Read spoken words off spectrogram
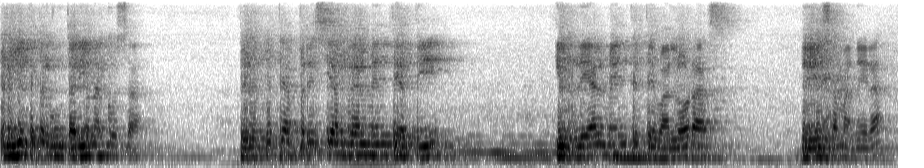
pero yo te preguntaría una cosa, ¿pero tú te aprecias realmente a ti y realmente te valoras de esa manera?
